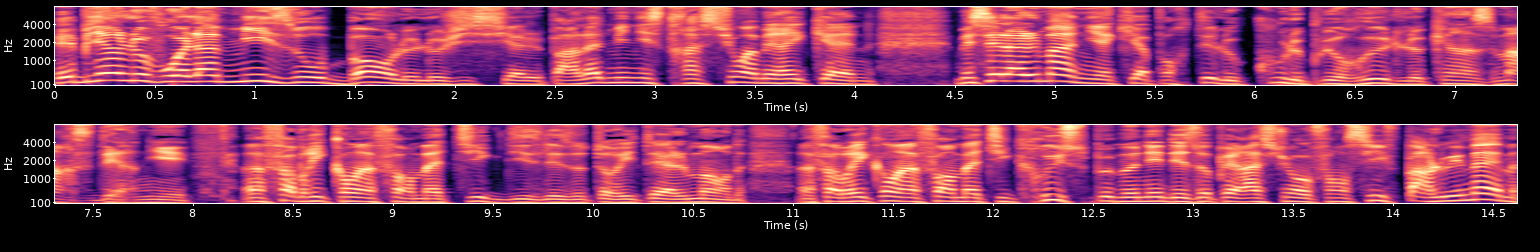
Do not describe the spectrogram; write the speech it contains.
Eh bien, le voilà mis au banc, le logiciel, par l'administration américaine. Mais c'est l'Allemagne qui a porté le coup le plus rude le 15 mars dernier. Un fabricant informatique, disent les autorités allemandes. Un fabricant informatique russe peut mener des opérations offensives par lui-même,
